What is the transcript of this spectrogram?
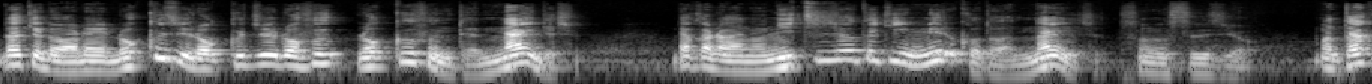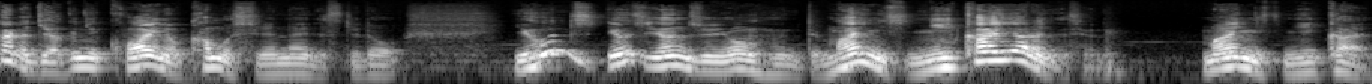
だけどあれ6時66分ってないでしょ。だからあの日常的に見ることはないでしょその数字を。まあ、だから逆に怖いのかもしれないですけど4時 ,4 時44分って毎日2回あるんですよね。毎日2回。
